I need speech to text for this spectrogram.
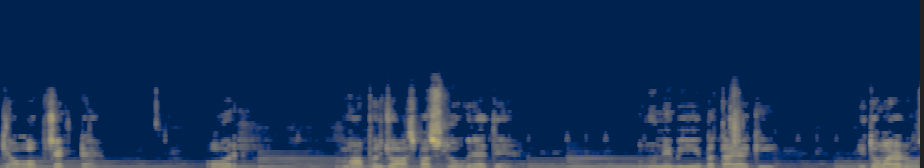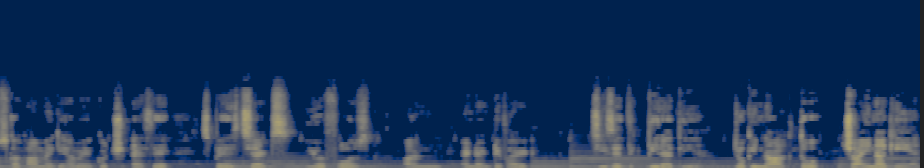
क्या ऑब्जेक्ट है। और वहाँ पर जो आसपास लोग रहते हैं, उन्होंने भी ये बताया कि ये तो हमारा रोज़ का काम है कि हमें कुछ ऐसे space jets U F Os unidentified चीज़ें दिखती रहती हैं, जो कि ना तो चाइना की हैं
